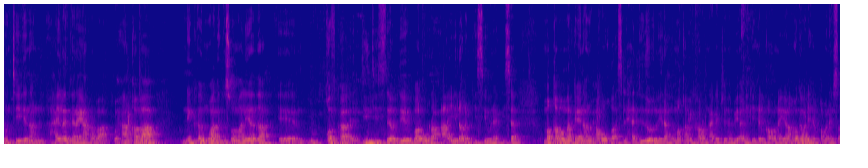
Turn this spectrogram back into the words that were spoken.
runtii inaan highlight garayaan rabaa. Waxaan qabaa ninka muwaadinka soomaaliyada qofka diintiisa dee baa lagu raacaa iyo dhaqankiisa iyo wanaagiisa ma qabo marka inaanu xaquuqdaas la xadido oo la yidhaahdo ma qabi karo naaga janabi ninkii xil qabanaya ama gabadhii xil qabanaysa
